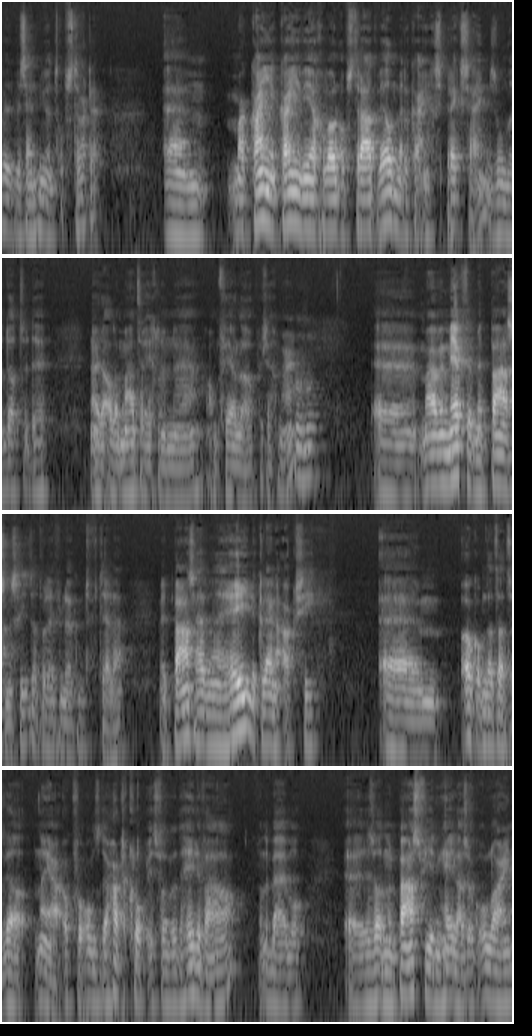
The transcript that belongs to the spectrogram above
We, we zijn nu aan het opstarten. Um, maar kan je, kan je weer gewoon op straat wel met elkaar in gesprek zijn, zonder dat we de nou, de alle maatregelen uh, omverlopen, zeg maar. Mm -hmm. uh, maar we merkten het met Pasen, misschien is dat wel even leuk om te vertellen. Met Pasen hebben we een hele kleine actie. Um, ook omdat dat wel, nou ja, ook voor ons de hartklop is van het hele verhaal van de Bijbel. Uh, dus we hadden een paasviering helaas ook online.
